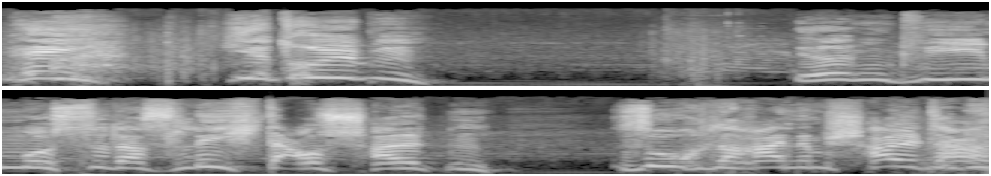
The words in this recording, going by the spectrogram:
Hey, hier drüben! Irgendwie musst du das Licht ausschalten. Such nach einem Schalter.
